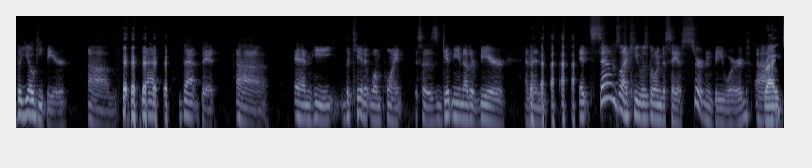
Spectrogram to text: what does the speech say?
the Yogi beer um that that bit uh and he the kid at one point says get me another beer and then it sounds like he was going to say a certain b word um, Right.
